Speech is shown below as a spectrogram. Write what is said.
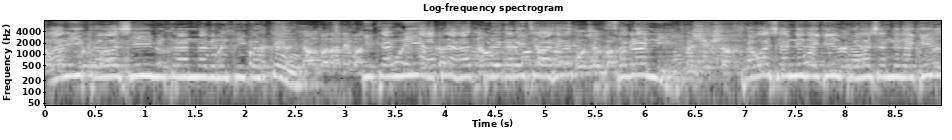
आणि प्रवासी मित्रांना विनंती करतो की त्यांनी आपले हात पुढे करायचे आहेत सगळ्यांनी. प्रवाशांनी देखील प्रवाशांनी देखील.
